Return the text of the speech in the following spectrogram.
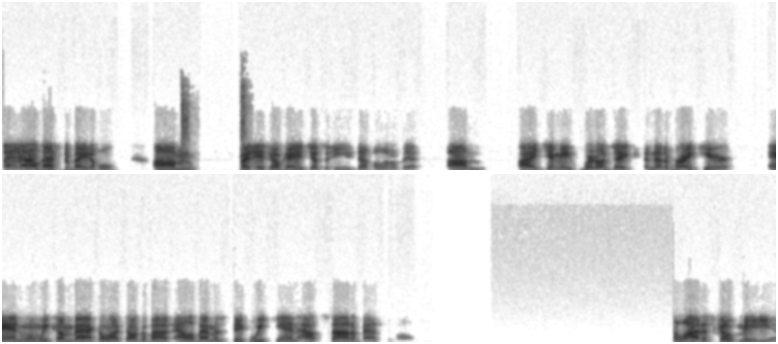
Well, that's debatable. Um, but it's okay. It just eased up a little bit. Um, all right, Jimmy, we're going to take another break here. And when we come back, I want to talk about Alabama's big weekend outside of basketball. Kaleidoscope Media.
